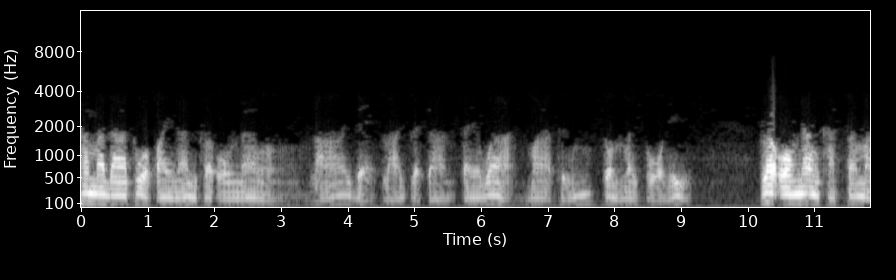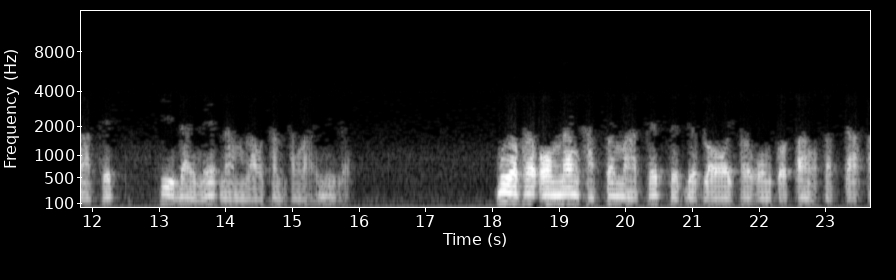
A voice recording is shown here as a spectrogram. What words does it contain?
ธรรมดาทั่วไปนั้นพระองค์นั่งหลายแบบหลายประการ แต่ว่ามาถึงต้นไมโพนี้ พระองค์นั่งขัดสมาธิที่ได้แนะนำเราท่านทั้งหลายนี่แหละ เมื่อพระองค์นั่งขัดสมาธิเสร็จเรียบร้อย พระองค์ก็ตั้งสัจจะอ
